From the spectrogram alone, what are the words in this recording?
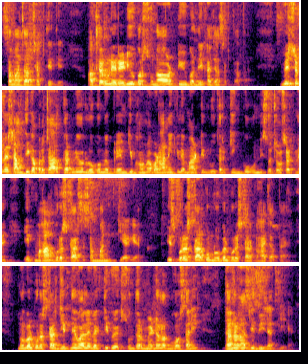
समाचार छपते थे। अक्सर उन्हें रेडियो पर सुना और टीवी पर देखा जा सकता था। विश्व में शांति का प्रचार करने और लोगों में प्रेम की भावना बढ़ाने के लिए मार्टिन लूथर किंग को उन्नीस सौ चौंसठ में एक महान पुरस्कार से सम्मानित किया गया। इस पुरस्कार को नोबेल पुरस्कार कहा जाता है। नोबेल पुरस्कार जीतने वाले व्यक्ति को एक सुंदर मेडल और बहुत सारी धनराशि दी जाती है।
